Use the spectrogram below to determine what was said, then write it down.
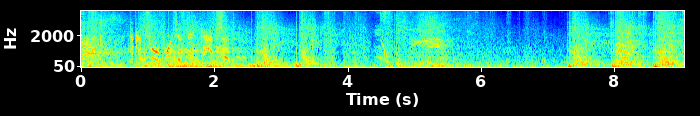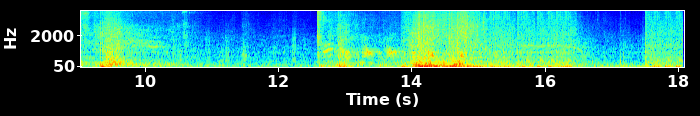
alert! The control point is being captured. No, no.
